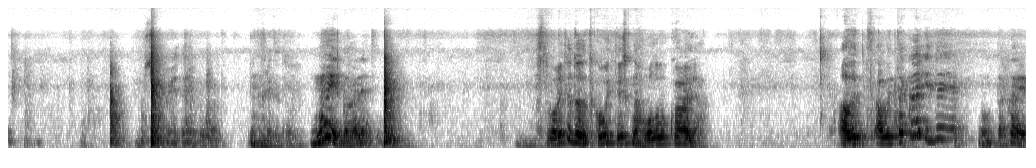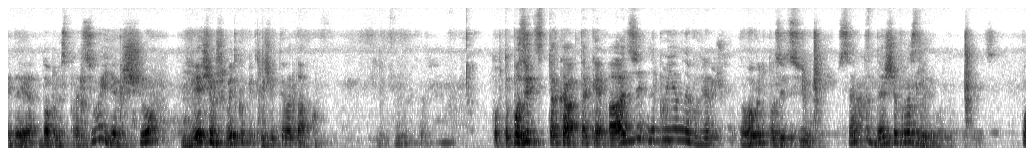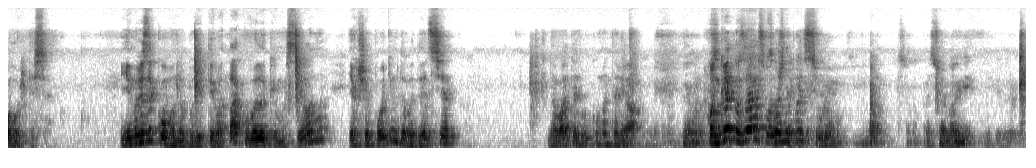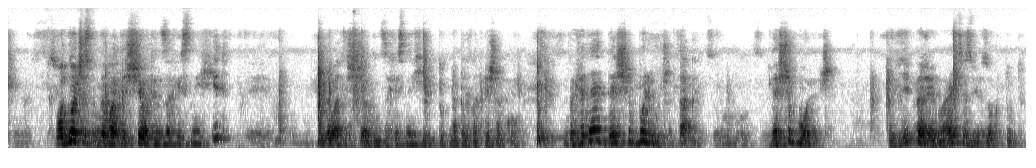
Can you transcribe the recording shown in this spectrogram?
Відкрити. Ну і далі. Створити додатковий тиск на голову короля. Але, але така ідея, ну, така ідея добре спрацює, якщо є чим швидко підключити в атаку. Тобто позиція така, таке адзі неприємне вигляд робить позицію сента дещо вразливою. Погодьтеся. Їм ризиковано буде йти в атаку великими силами, якщо потім доведеться давати руку матеріал. Ну, Конкретно зараз вона не працює. ну, не працює. Ну Водночас додавати ще один захисний хід, додавати ще один захисний хід тут, наприклад, пішаку, виглядає дещо болюче, так? Дещо боляче. Тоді переривається зв'язок тут.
